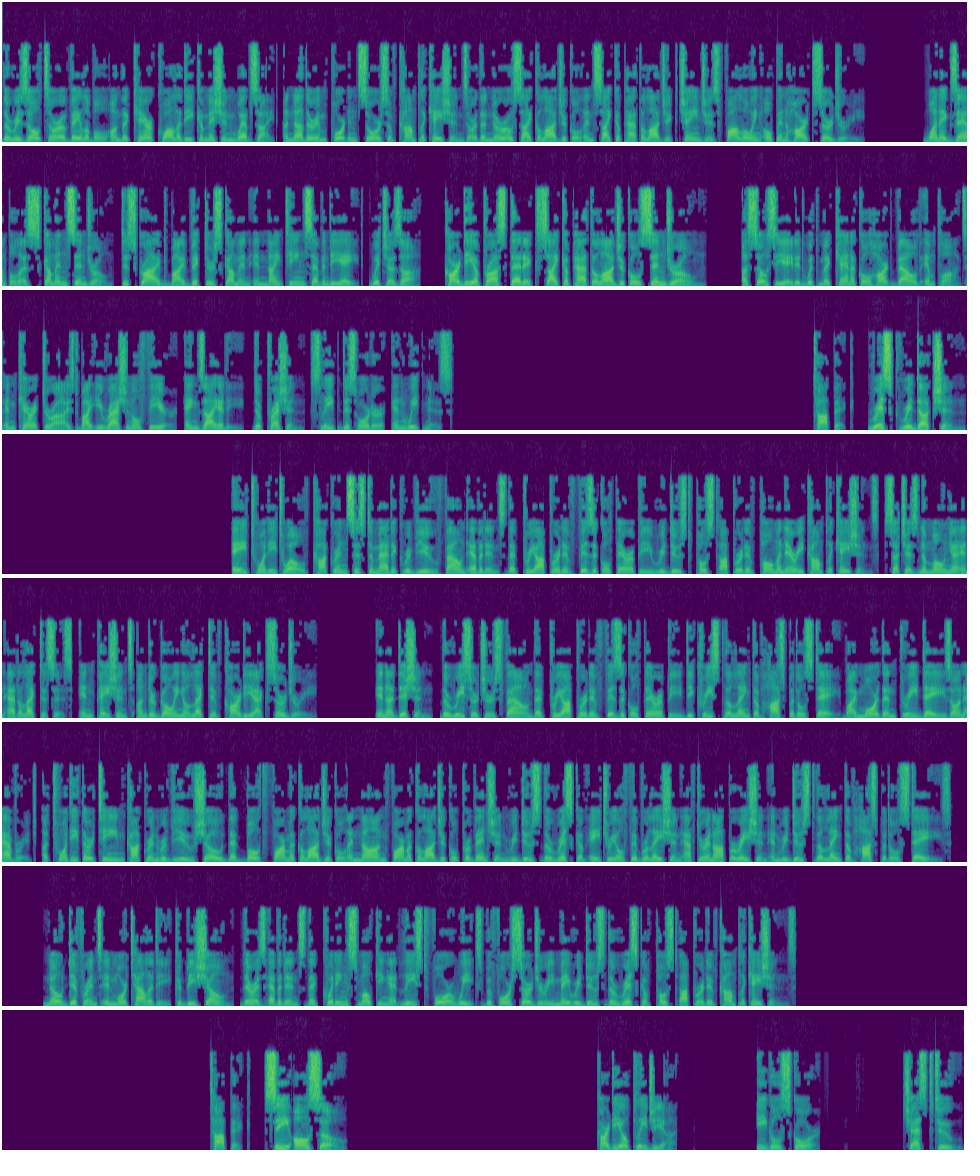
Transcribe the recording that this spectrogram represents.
The results are available on the Care Quality Commission website. Another important source of complications are the neuropsychological and psychopathologic changes following open heart surgery. One example is Skumin syndrome, described by Victor Skumin in 1978, which is a cardioprosthetic psychopathological syndrome associated with mechanical heart valve implants and characterized by irrational fear, anxiety, depression, sleep disorder, and weakness. Topic: Risk reduction. A 2012 Cochrane systematic review found evidence that preoperative physical therapy reduced postoperative pulmonary complications, such as pneumonia and atelectasis, in patients undergoing elective cardiac surgery. In addition, the researchers found that preoperative physical therapy decreased the length of hospital stay by more than three days on average. A 2013 Cochrane review showed that both pharmacological and non pharmacological prevention reduced the risk of atrial fibrillation after an operation and reduced the length of hospital stays. No difference in mortality could be shown. There is evidence that quitting smoking at least four weeks before surgery may reduce the risk of postoperative complications. Topic. See also Cardioplegia Eagle score Chest tube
